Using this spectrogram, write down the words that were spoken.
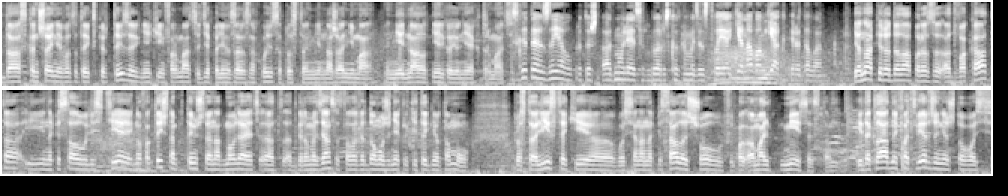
да сканчэння вот этой экспертызы нейкія інфармацыі дзе паліна зараз знаходзіцца просто не на жаль няма не нават нельга ён неяк атрымаць гэтая заяву про то што адмаўляецца ад беларускага грамадзянства яна вам як перадала яна перадала праз адваката і напісала ў лісце но фактычна тым што яна адмаўляецца ад, ад грамадзянства стала вядома уже некалькі тыдняў таму просто ліст які вось яна напісала ішоў амаль месяц там. І дакладных пацверджання што вось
